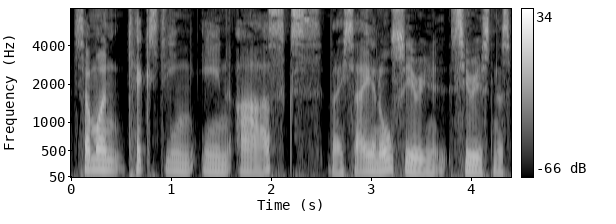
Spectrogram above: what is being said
someone texting in asks, they say, in all seri- seriousness,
